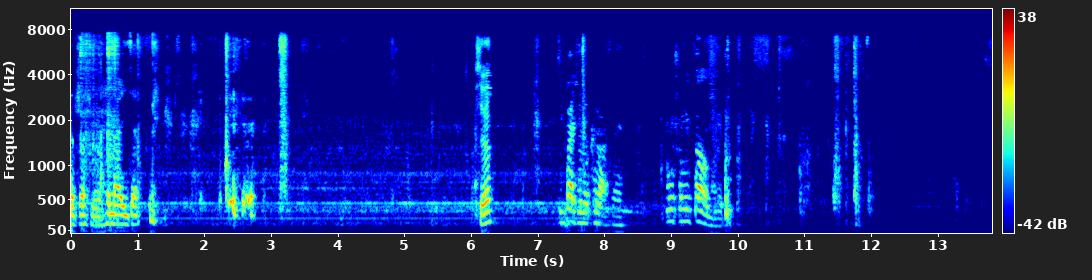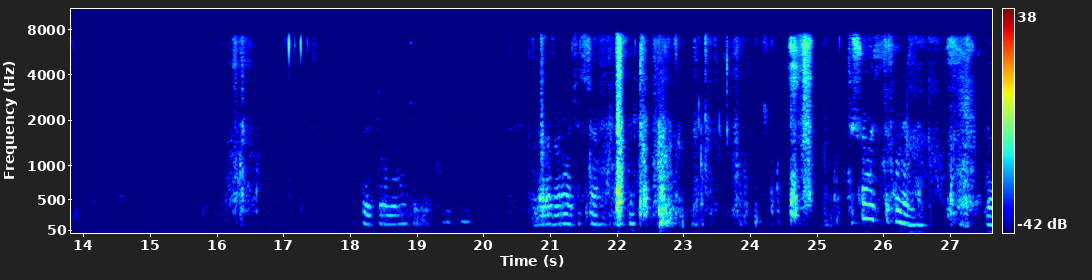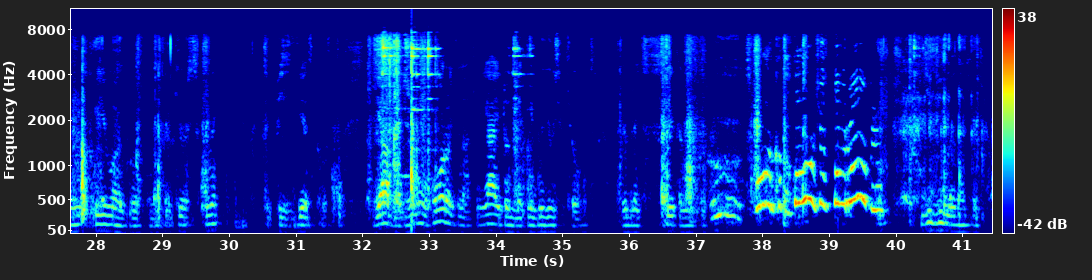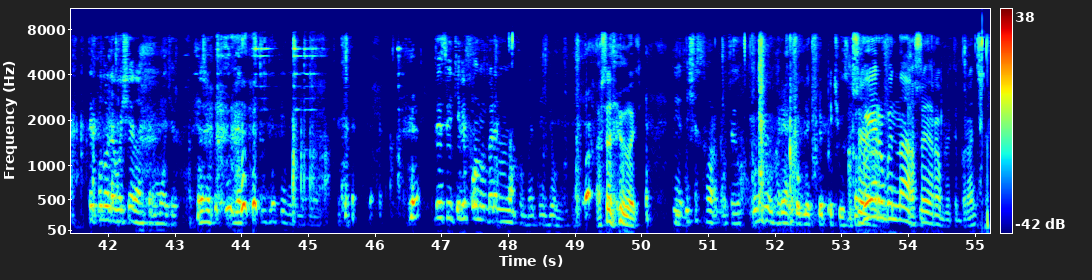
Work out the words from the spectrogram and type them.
давай. Та просто нагинається. Все? Їбать, воно красне. Потому что металл, блядь. С той стороны лучше, блядь, получилось. Да развернуть сейчас ще. Ти що ви скини, блядь? Я просто, на ось скини. Це пиздец просто. Я, блядь, живу в городі, нахер, я і тут, блядь, не боюся цього. Ви, блядь, сидите нахер. Сколько? О, сейчас помру, блядь. Дебіли, нахер. Ти подоля вообще нахер мочиш. Даже, блядь, дитини не. Ти свій телефон убери нахуй, блядь, ти йомний. А що ти хочеш? Ти, ти ще сварку, це хуйню гарячу, блядь, припечу. А що я А що я роблю, ти баранчик?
